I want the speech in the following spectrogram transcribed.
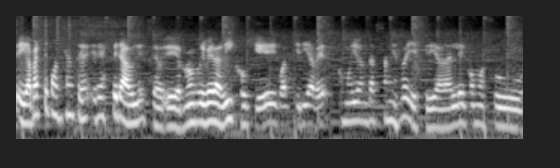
Y aparte, como antes era esperable, eh, Ron Rivera dijo que igual quería ver cómo iba a andar Sammy Reyes, quería darle como su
